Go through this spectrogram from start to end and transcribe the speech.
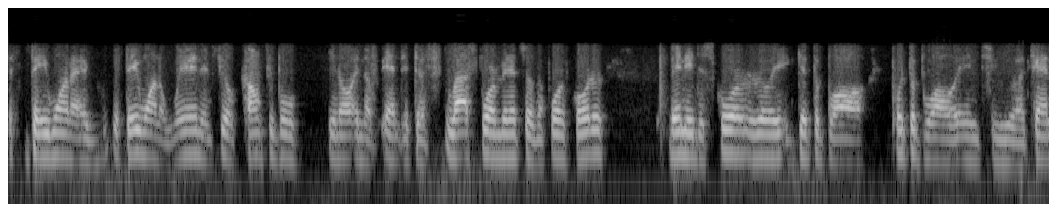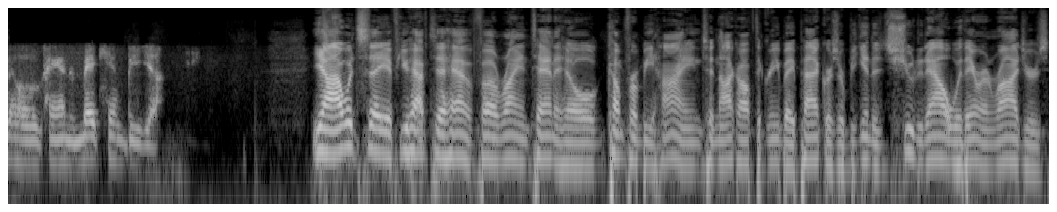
if they want to, if they want to win and feel comfortable, you know, in the in the last four minutes of the fourth quarter they need to score early, get the ball, put the ball into uh, Tannehill's hand, and make him beat you. Yeah, I would say if you have to have uh, Ryan Tannehill come from behind to knock off the Green Bay Packers or begin to shoot it out with Aaron Rodgers,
